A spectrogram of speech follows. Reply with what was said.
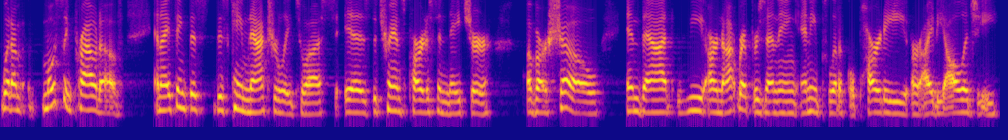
what I'm mostly proud of, and I think this this came naturally to us, is the transpartisan nature of our show and that we are not representing any political party or ideology,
